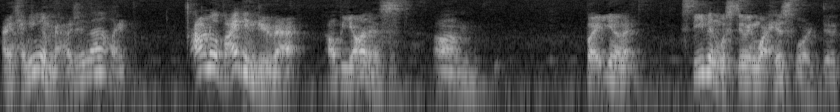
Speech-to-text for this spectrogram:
And can you imagine that? Like, I don't know if I can do that. I'll be honest. Um, but you know, Stephen was doing what his Lord did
